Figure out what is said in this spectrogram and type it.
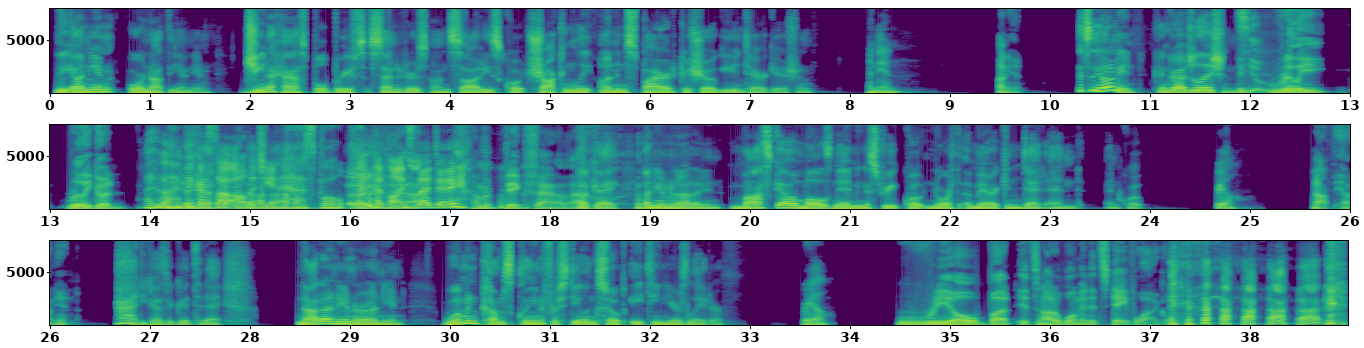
The onion or not the onion. Gina Haspel briefs senators on Saudi's quote shockingly uninspired Khashoggi interrogation. Onion. Onion. It's the onion. Congratulations. Really, really good. I, I think I saw all the Gina Haspel headlines that day. I'm a big fan of that. Okay, onion or not onion. Moscow mulls naming a street quote North American dead end end quote. Real. Not the onion. God, you guys are good today. Not onion or onion. Woman comes clean for stealing soap 18 years later. Real. Real, but it's not a woman, it's Dave Weigel.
